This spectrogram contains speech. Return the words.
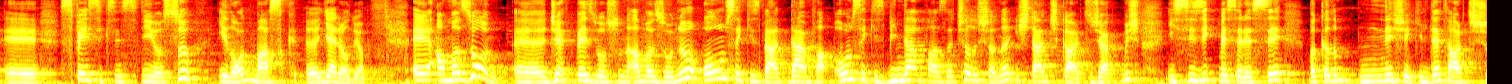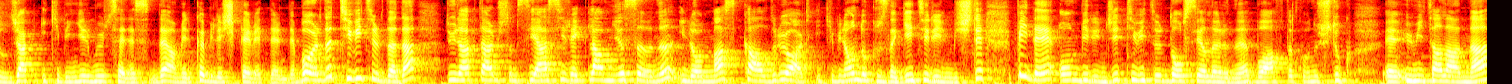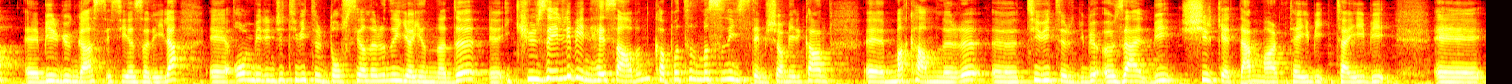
SpaceX'in CEO'su Elon Musk e, yer alıyor. E, Amazon, e, Jeff Bezos'un Amazon'u 18 binden 18 binden fazla çalışanı işten çıkartacakmış. İşsizlik meselesi bakalım ne şekilde tartışılacak 2023 senesinde Amerika Birleşik Devletleri'nde. Bu arada Twitter'da da dün aktarmıştım siyasi reklam yasağını Elon Musk kaldırıyor artık 2019'da getirilmişti. Bir de 11. Twitter dosyalarını bu hafta konuştuk. E, Ümit Alan'la e, Bir Gün Gazetesi yazarıyla e, 11. Twitter dosyalarını yayınladı. E, 250 bin hesabın kapatılmasını istemiş Amerikan e, makamları e, Twitter gibi özel bir şirketten Mark Taibbi, Taibbi e,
